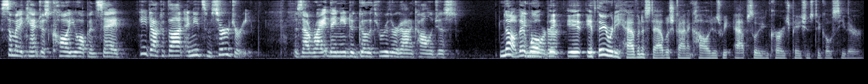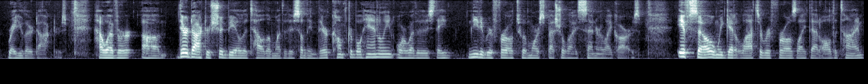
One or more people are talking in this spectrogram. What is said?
Somebody can't just call you up and say, "Hey, Doctor Thott, I need some surgery." Is that right? They need to go through their gynecologist. No, they well, they, if they already have an established gynecologist, we absolutely encourage patients to go see their regular doctors. However, um, their doctor should be able to tell them whether there's something they're comfortable handling or whether they need a referral to a more specialized center like ours. If so, and we get lots of referrals like that all the time,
